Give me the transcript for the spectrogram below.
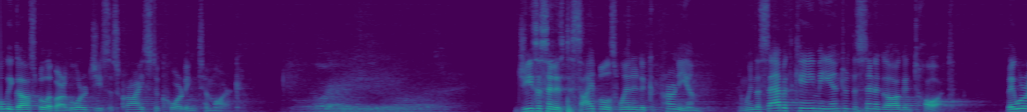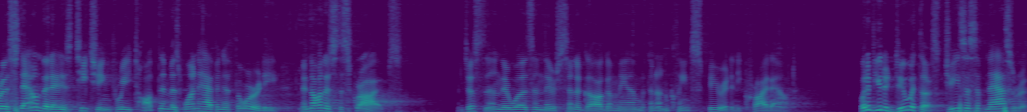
Holy Gospel of our Lord Jesus Christ according to Mark. Jesus and his disciples went into Capernaum, and when the Sabbath came, he entered the synagogue and taught. They were astounded at his teaching, for he taught them as one having authority, and not as the scribes. And just then there was in their synagogue a man with an unclean spirit, and he cried out, What have you to do with us, Jesus of Nazareth?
